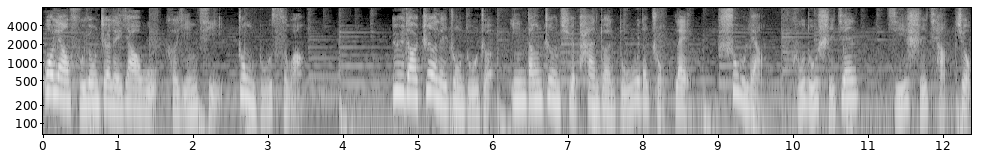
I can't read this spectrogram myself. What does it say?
过量服用这类药物可引起中毒死亡。遇到这类中毒者，应当正确判断毒物的种类、数量。服毒时间，及时抢救。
